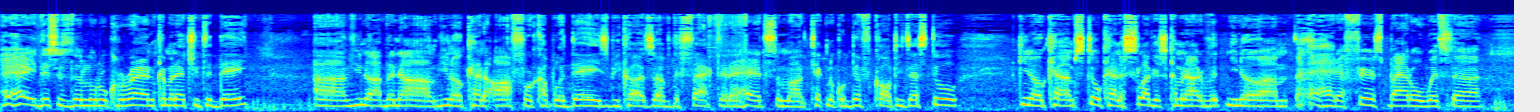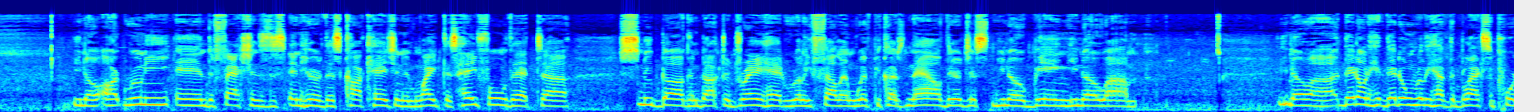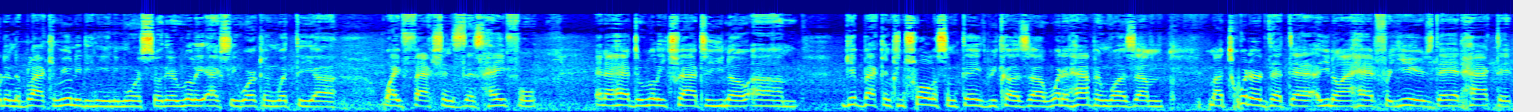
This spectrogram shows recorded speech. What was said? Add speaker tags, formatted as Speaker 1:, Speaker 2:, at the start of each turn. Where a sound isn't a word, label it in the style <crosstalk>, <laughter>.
Speaker 1: Hey, hey, this is the little Quran coming at you today. Uh, you know, I've been, um, you know, kind of off for a couple of days because of the fact that I had some uh, technical difficulties. I still, you know, I'm still kind of sluggish coming out of it. You know, um, <clears throat> I had a fierce battle with, uh, you know, Art Rooney and the factions in here, this Caucasian and white, this hateful that uh, Snoop Dogg and Dr. Dre had really fell in with because now they're just, you know, being, you know, um, you know, uh, they don't they don't really have the black support in the black community anymore. So they're really actually working with the uh, white factions that's hateful, and I had to really try to you know um, get back in control of some things because uh, what had happened was um, my Twitter that uh, you know I had for years they had hacked it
